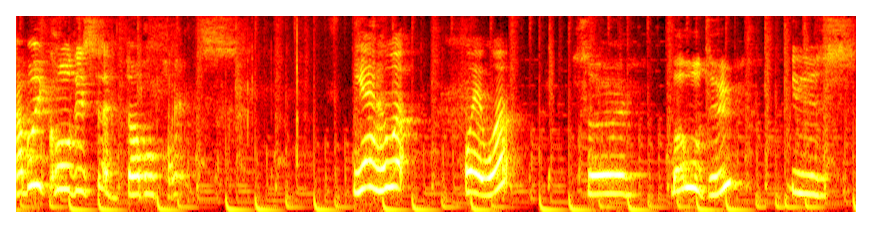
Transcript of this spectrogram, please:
How about we call this a double points? Yeah. Who? Wait. What? So what we'll do is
